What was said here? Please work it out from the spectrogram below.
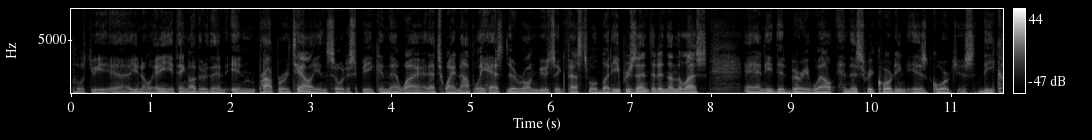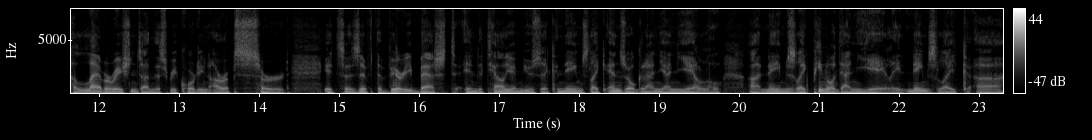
supposed to be, uh, you know, anything other than in proper Italian, so to speak, and that why that's why Napoli has their own music festival. But he presented it nonetheless, and he did very well. And this recording is gorgeous. The collaborations on this recording are absurd. It's as if the very best in Italian music, names like Enzo Gragnaniello, uh, names like Pino Daniele, names like uh,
